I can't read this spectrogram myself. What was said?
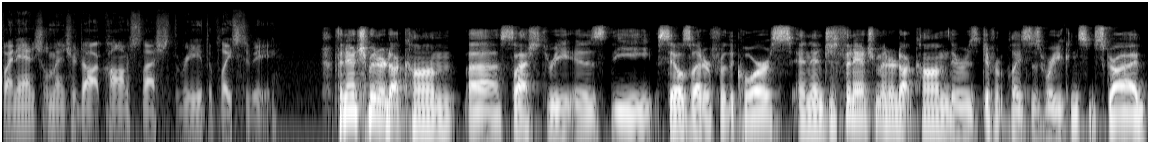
financialmentor.com slash three the place to be? financialmentor.com uh, slash three is the sales letter for the course and then just financialmentor.com there's different places where you can subscribe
